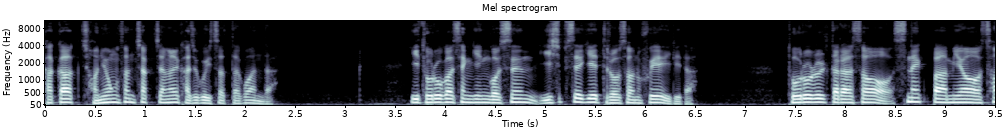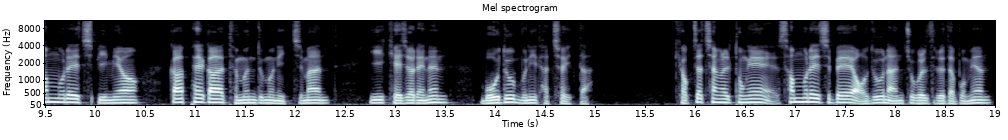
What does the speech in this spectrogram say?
각각 전용 선착장을 가지고 있었다고 한다. 이 도로가 생긴 것은 20세기에 들어선 후의 일이다. 도로를 따라서 스낵바며 선물의 집이며 카페가 드문드문 있지만 이 계절에는 모두 문이 닫혀 있다. 격자창을 통해 선물의 집의 어두운 안쪽을 들여다보면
